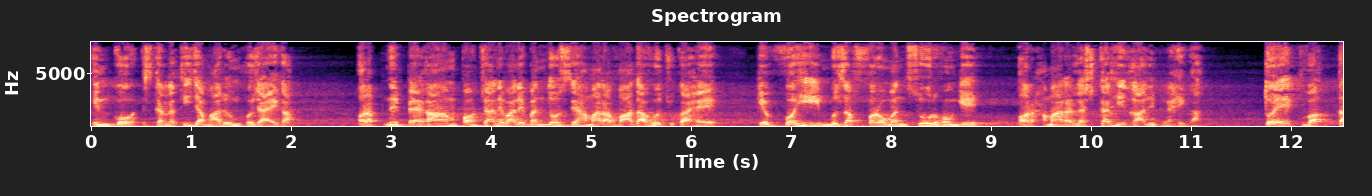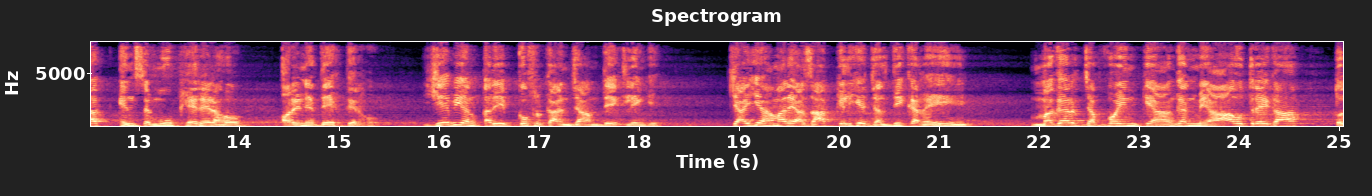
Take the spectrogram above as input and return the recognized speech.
ان کو اس کا نتیجہ معلوم ہو جائے گا۔ اور اپنے پیغام پہنچانے والے بندوں سے ہمارا وعدہ ہو چکا ہے کہ وہی مظفر و منصور ہوں گے اور ہمارا لشکر ہی غالب رہے گا۔ تو ایک وقت تک ان سے منہ پھیرے رہو اور انہیں دیکھتے رہو۔ یہ بھی ان قریب کفر کا انجام دیکھ لیں گے۔ کیا یہ ہمارے عذاب کے لیے جلدی کر رہے ہیں؟ مگر جب وہ ان کے آنگن میں آ اترے گا، تو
